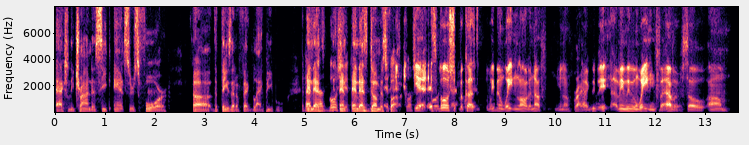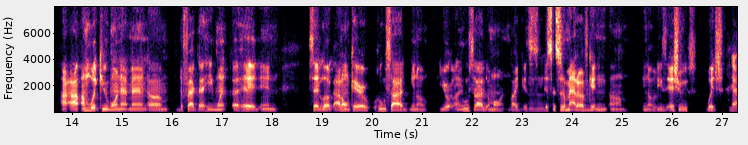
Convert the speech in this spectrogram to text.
actually trying to seek answers for uh the things that affect black people. But and that's, that's, that's bullshit. and, and that's dumb as fuck. bullshit. Yeah, it's bullshit. bullshit That's because we've been waiting long enough. You know, Right. Like we, we- I mean, we've been waiting forever. So, um, I, I, I'm with Cube on that, man. Um, the fact that he went ahead and said, "Look, I don't care whose side, you know, your Right. whose side I'm on. Like, it's Mhm. it's just a matter of getting, um, you know, these issues. Which, Yeah.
